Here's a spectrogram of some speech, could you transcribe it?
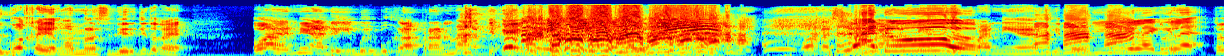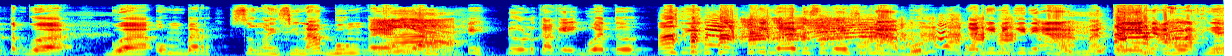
gue kayak ngomel sendiri gitu kayak Wah ini ada ibu-ibu kelaparan banget nih kayaknya ya. Wah kasihan Aduh. di depan ya gitu. Gila, Terus gila. tetep gua gua umbar Sungai Sinabung kayak Iya. ih dulu kakek gua tuh ti- tinggal di Sungai Sinabung nggak gini-gini amat kayaknya ahlaknya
